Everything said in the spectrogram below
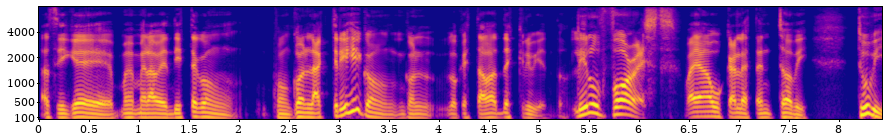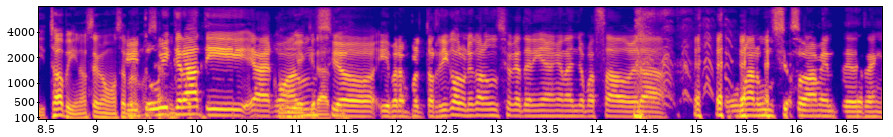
Así que me, me la vendiste con, con, con, la actriz y con, con, lo que estabas describiendo. Little Forest, vayan a buscarla, está en Tubi. Tubi, Tubi, no sé cómo se pronuncia. Y Tubi gratis eh, con anuncio. Y pero en Puerto Rico el único anuncio que tenían el año pasado era un anuncio solamente de Ren,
